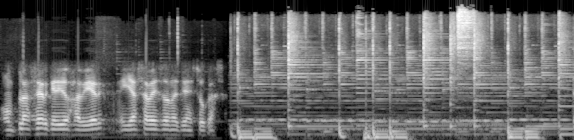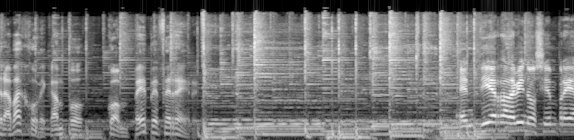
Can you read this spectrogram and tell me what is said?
Un placer, querido Javier, y ya sabes dónde tienes tu casa. Trabajo de campo con Pepe Ferrer. En Tierra de Vino siempre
